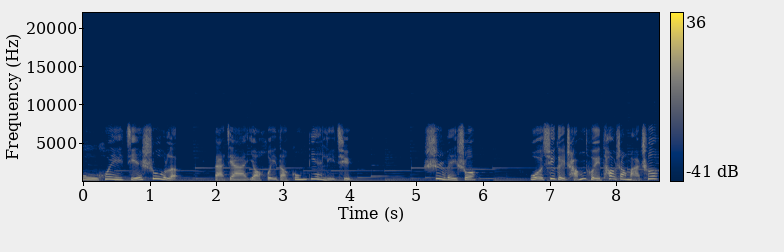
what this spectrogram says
舞会结束了，大家要回到宫殿里去。侍卫说：“我去给长腿套上马车。”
